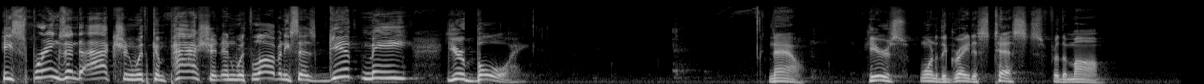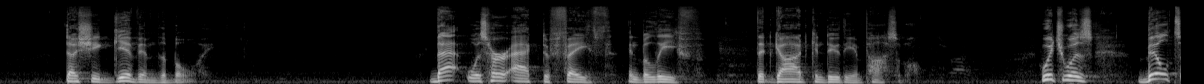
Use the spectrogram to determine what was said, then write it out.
He springs into action with compassion and with love, and he says, Give me your boy. Now, here's one of the greatest tests for the mom Does she give him the boy? That was her act of faith and belief that God can do the impossible, which was built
